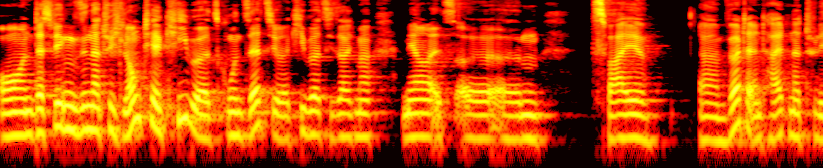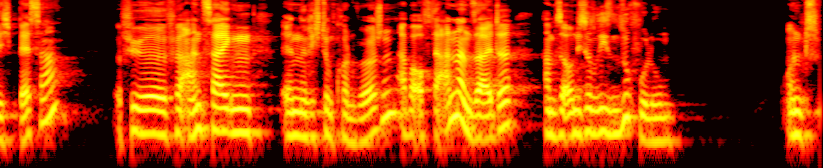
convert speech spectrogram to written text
Und deswegen sind natürlich Longtail-Keywords grundsätzlich oder Keywords, die, sag ich mal, mehr als äh, ähm, zwei äh, Wörter enthalten, natürlich besser, für, für Anzeigen in Richtung Conversion, aber auf der anderen Seite haben sie auch nicht so ein riesen Suchvolumen. Und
